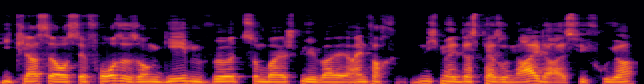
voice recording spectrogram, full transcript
die Klasse aus der Vorsaison geben wird, zum Beispiel, weil einfach nicht mehr das Personal da ist wie früher.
